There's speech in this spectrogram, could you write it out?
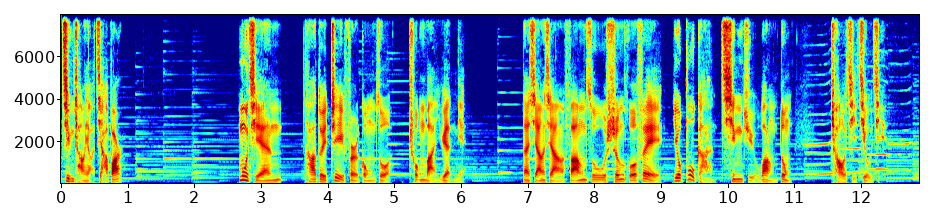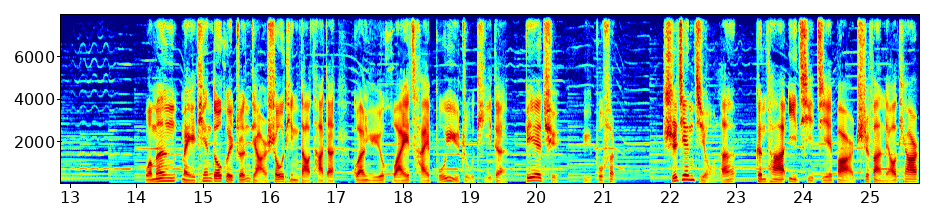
经常要加班。目前他对这份工作充满怨念，但想想房租、生活费，又不敢轻举妄动，超级纠结。我们每天都会准点收听到他的关于怀才不遇主题的憋屈与不忿儿，时间久了，跟他一起结伴吃饭聊天儿。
